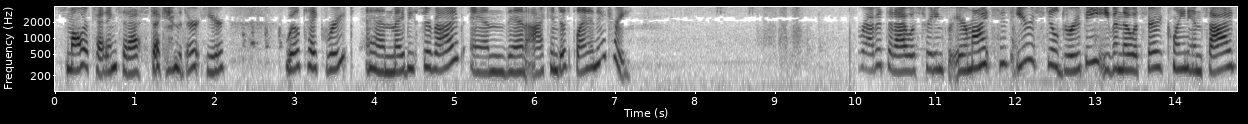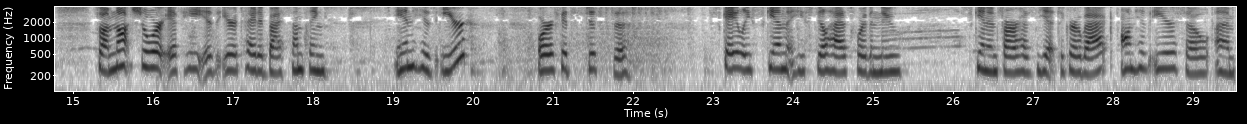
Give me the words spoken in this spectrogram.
smaller cuttings that I stuck in the dirt here will take root and maybe survive and then I can just plant a new tree. The rabbit that I was treating for ear mites, his ear is still droopy even though it's very clean inside. So I'm not sure if he is irritated by something in his ear or if it's just the scaly skin that he still has where the new skin and fur has yet to grow back on his ear. So um,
